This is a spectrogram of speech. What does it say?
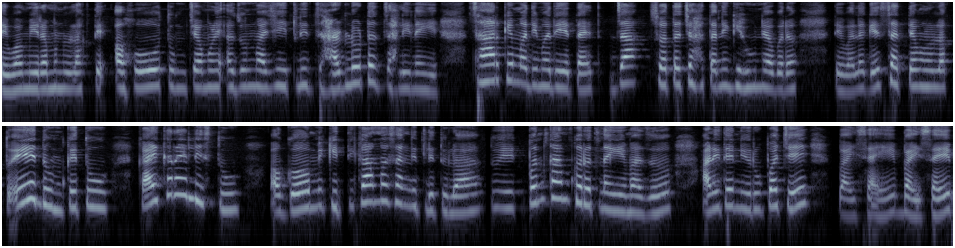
तेव्हा मीरा म्हणू लागते अहो तुमच्यामुळे अजून माझी इथली झाडलोटच झाली नाही आहे सारखे मध्ये मध्ये येत आहेत. जा स्वतःच्या हाताने घेऊन या बरं. तेव्हा लगेच सत्य म्हणू लागतो ए धूमकेतू काय करायलीस तू? अगं मी किती कामं सांगितली तुला. तू एक पण काम करत नाही आहे माझं. आणि त्या निरूपाचे बाईसाहेब बाईसाहेब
